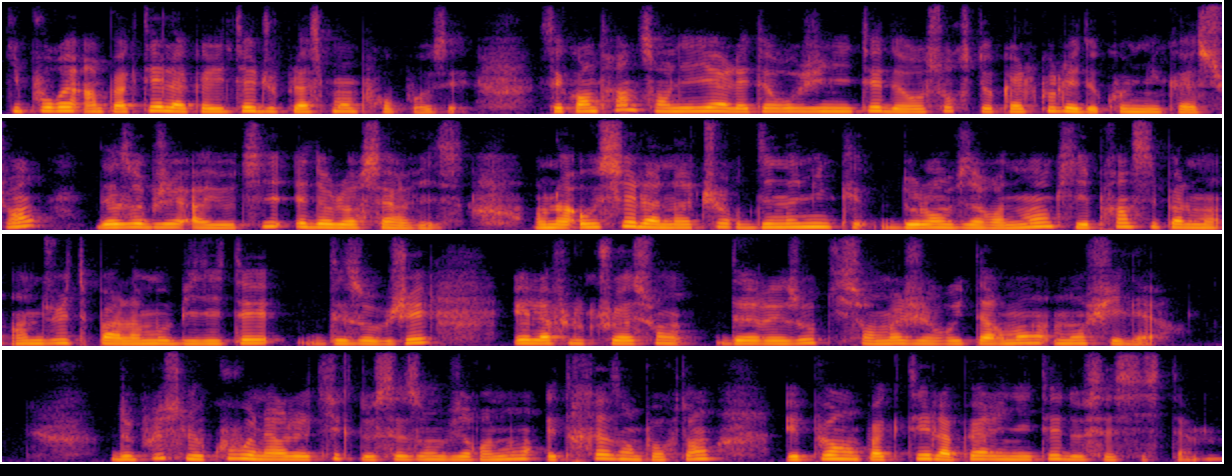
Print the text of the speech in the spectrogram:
qui pourraient impacter la qualité du placement proposé. Ces contraintes sont liées à l'hétérogénéité des ressources de calcul et de communication, des objets IoT et de leurs services. On a aussi la nature dynamique de l'environnement qui est principalement induite par la mobilité des objets et la fluctuation des réseaux qui sont majoritairement non filaires. De plus, le coût énergétique de ces environnements est très important et peut impacter la pérennité de ces systèmes.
